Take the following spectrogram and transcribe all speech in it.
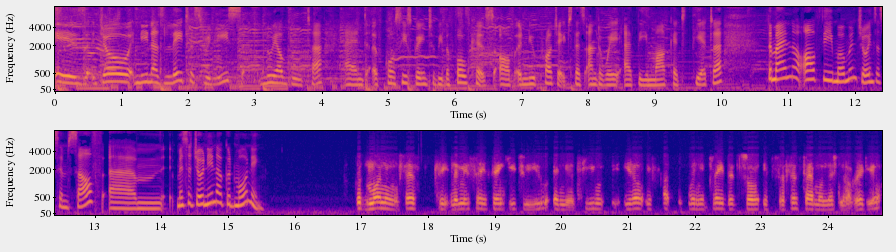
is Joe Nina's latest release, Luya Vuta, and of course he's going to be the focus of a new project that's underway at the Market Theatre. The man of the moment joins us himself. Um, Mr. Joe Nina, good morning. Good morning. Firstly, let me say thank you to you and your team. You know, if uh, when you played that song, it's the first time on national radio.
